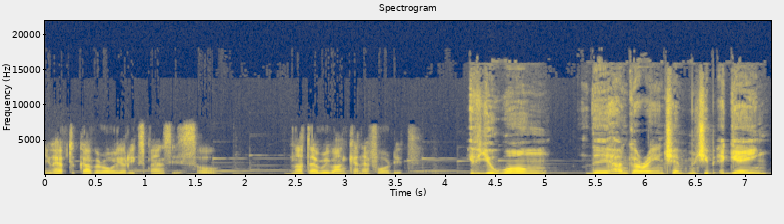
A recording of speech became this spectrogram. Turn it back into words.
you have to cover all your expenses, so not everyone can afford it. If you won the Hungarian Championship again,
